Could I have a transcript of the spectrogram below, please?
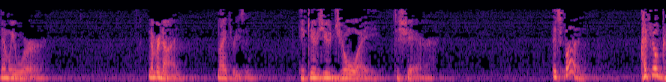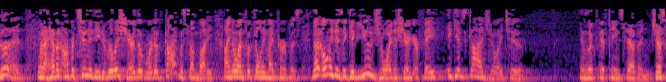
than we were. Number nine, ninth reason it gives you joy to share. It's fun. I feel good when I have an opportunity to really share the Word of God with somebody. I know I'm fulfilling my purpose. Not only does it give you joy to share your faith, it gives God joy too. In Luke 15, 7, just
